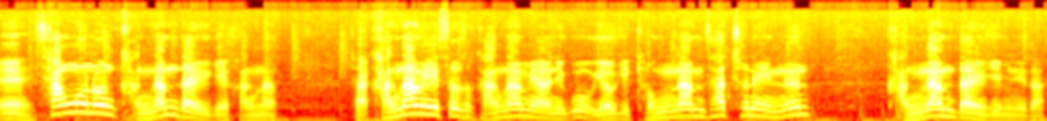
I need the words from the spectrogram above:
예, 상호는 강남다육이에요, 강남. 자, 강남에 있어서 강남이 아니고 여기 경남 사천에 있는 강남다육입니다.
